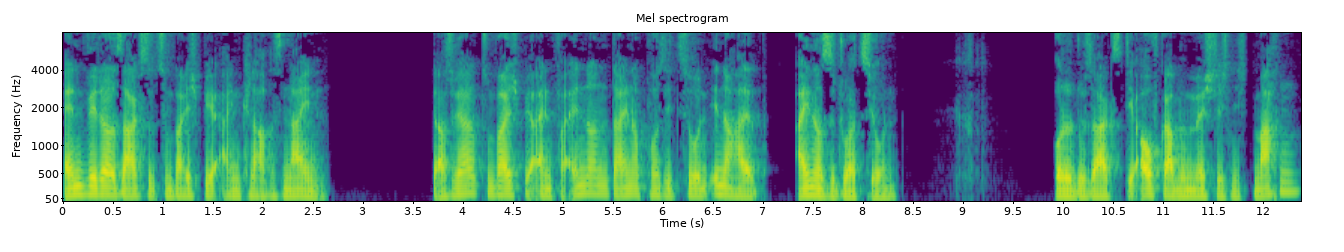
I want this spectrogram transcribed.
Entweder sagst du zum Beispiel ein klares Nein. Das wäre zum Beispiel ein Verändern deiner Position innerhalb einer Situation. Oder du sagst, die Aufgabe möchte ich nicht machen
